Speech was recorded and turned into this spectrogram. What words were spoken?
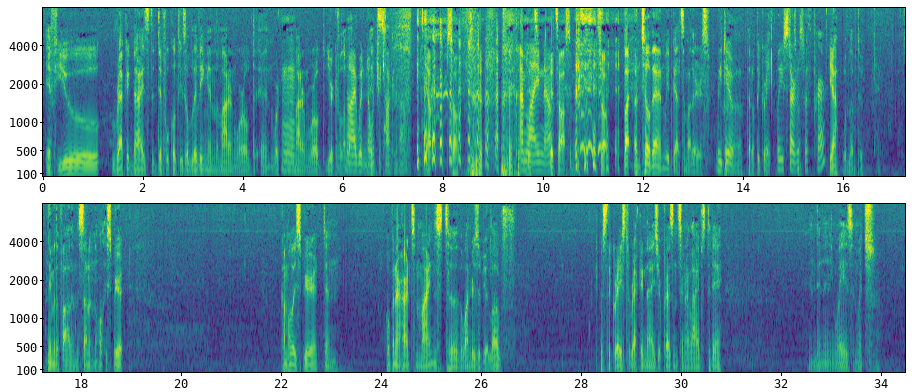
if you recognize the difficulties of living in the modern world and working in the modern world, you're going to love Mm. No, it. I wouldn't know what you're talking about. Yep. So I'm lying now. It's awesome. So, but until then, we've got some others. We do. Uh, that'll be great. Will you start us with prayer? Yeah, would love to. Okay. name of the Father and the Son and the Holy Spirit. Come, Holy Spirit, and open our hearts and minds to the wonders of your love. Give us the grace to recognize your presence in our lives today. And in any ways in which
